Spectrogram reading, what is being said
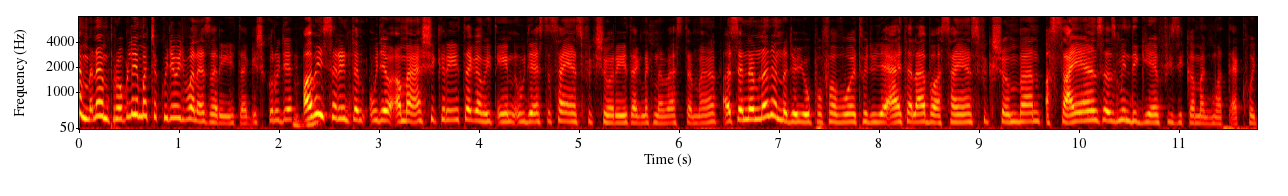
nem, nem probléma, csak ugye, hogy van ez a réteg. És akkor ugye, uh-huh. ami szerintem ugye a másik réteg, amit én ugye ezt a science fiction rétegnek neveztem el, az szerintem nagyon-nagyon jó pofa volt, hogy ugye általában a science fictionben a science az mindig ilyen fizika meg matek, hogy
